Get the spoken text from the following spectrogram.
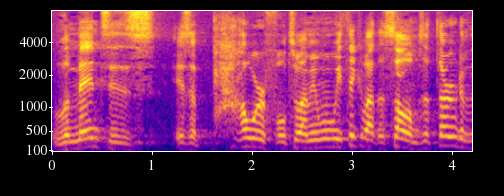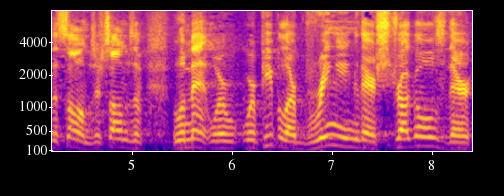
Lament is, is a powerful tool. I mean, when we think about the Psalms, a third of the Psalms are Psalms of lament, where, where people are bringing their struggles, their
